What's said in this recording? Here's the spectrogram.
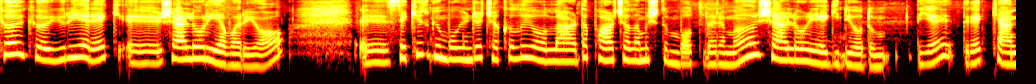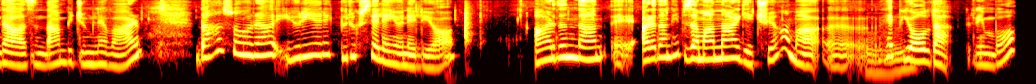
köy köy yürüyerek e, Charlotte'ye varıyor. E, sekiz gün boyunca çakılı yollarda parçalamıştım botlarımı. Charlotte'ye gidiyordum diye direkt kendi ağzından bir cümle var. Daha sonra yürüyerek Brüksel'e yöneliyor. Ardından e, aradan hep zamanlar geçiyor ama e, hep yolda Rimbo.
